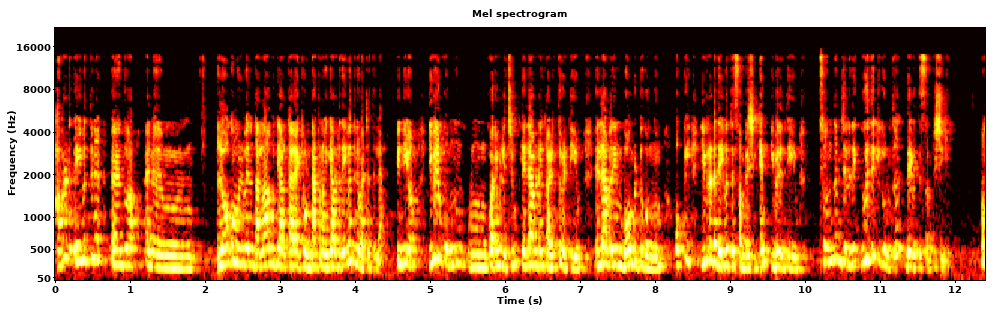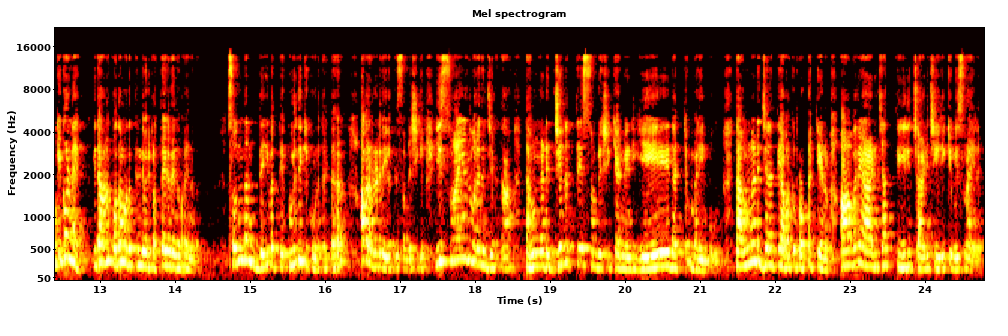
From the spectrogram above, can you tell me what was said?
അവരുടെ ദൈവത്തിന് എന്നെ, ലോകം മുഴുവൻ തള്ളാകുന്ന ആൾക്കാരൊക്കെ ഉണ്ടാക്കണമെങ്കിൽ അവരുടെ ദൈവത്തിന് പറ്റത്തില്ല. പിന്നെയോ ഇവർ കൊന്നും കൊര വിളിച്ചും എല്ലാവരുടെയും കഴുത്ത് വെട്ടിയും എല്ലാവരെയും ബോംബിട്ട് കൊന്നും ഒക്കെ ഇവരുടെ ദൈവത്തെ സംരക്ഷിക്കാൻ ഇവരെന്ത് ചെയ്യും? സ്വന്തം ജനതയെ ഉരുതിക്ക് കൊടുത്ത് ദൈവത്തെ സംരക്ഷിക്കും. നോക്കിക്കൊണ്ടേ ഇതാണ് കൊതമതത്തിന്റെ ഒരു പ്രത്യേകത എന്ന് പറയുന്നത്. സ്വന്തം ദൈവത്തെ കുരുതിക്ക് കൊടുത്തിട്ട് അവർ അവരുടെ ദൈവത്തെ സംരക്ഷിക്കും. ഇസ്രായേൽ എന്ന് പറയുന്ന ജനത തങ്ങളുടെ ജനത്തെ സംരക്ഷിക്കാൻ വേണ്ടി ഏതറ്റം വരെയും പോകും. തങ്ങളുടെ ജനത്തെ അവർക്ക് പ്രൊട്ടക്ട് ചെയ്യണം. അവരെ അടിച്ചാൽ തിരിച്ചടിച്ചിരിക്കും ഇസ്രായേൽ.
